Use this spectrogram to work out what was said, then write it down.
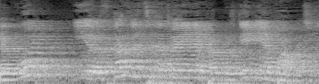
огонь» и рассказывает стихотворение «Пробуждение бабочки».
